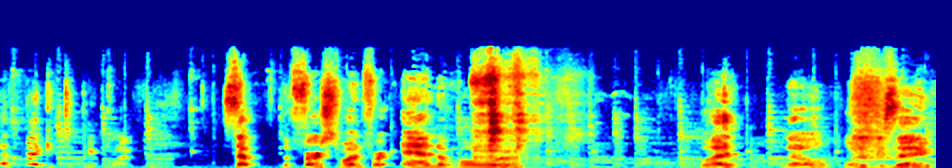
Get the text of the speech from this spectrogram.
and I get to pick one. So the first one for animal. what? No. What did you say?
